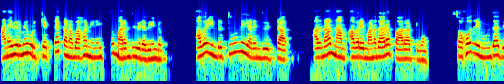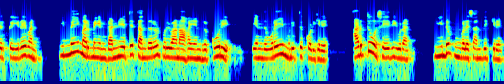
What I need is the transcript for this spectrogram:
அனைவருமே ஒரு கெட்ட கனவாக நினைத்து மறந்துவிட வேண்டும். அவர் இன்று தூய்மை அடைந்து விட்டார். அதனால் நாம் அவரை மனதார பாராட்டுவோம். சகோதரி மும்தாஜிற்கு இறைவன் இம்மை மர்மையின் கண்ணியத்தை தந்தருள் புரிவானாக என்று கூறி எனது உரையை முடித்துக் கொள்கிறேன். அடுத்து ஒரு செய்தியுடன் மீண்டும் உங்களை சந்திக்கிறேன்.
